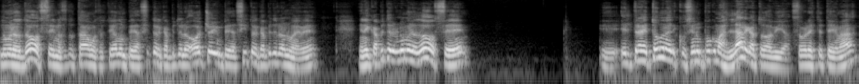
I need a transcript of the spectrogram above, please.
número 12, nosotros estábamos estudiando un pedacito del capítulo 8 y un pedacito del capítulo 9. En el capítulo número 12 eh, él trae toda una discusión un poco más larga todavía sobre este tema,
